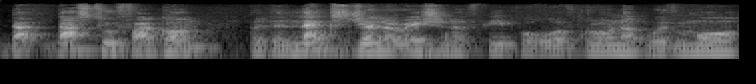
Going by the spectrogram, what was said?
that that's too far gone but the next generation of people who have grown up with more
